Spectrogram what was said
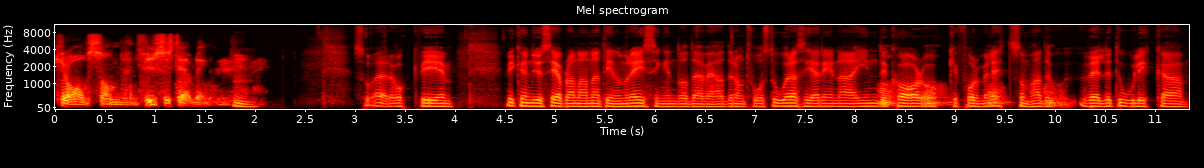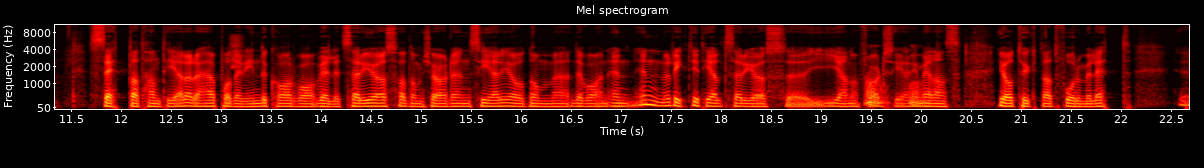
krav som en fysisk tävling. Mm. Så är det. Och vi, vi kunde ju se bland annat inom racingen då, där vi hade de två stora serierna, Indycar och Formel 1, som hade väldigt olika sätt att hantera det här på, där Indycar var väldigt seriösa. De körde en serie och de, det var en, en, en riktigt helt seriös eh, genomförd serie, medan jag tyckte att Formel 1 eh,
